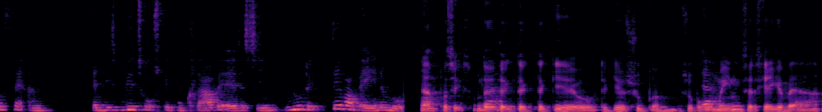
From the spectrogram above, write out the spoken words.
adfærden, at vi, vi to skal kunne klappe af det og sige, nu det, det var vanemål. Ja, præcis. Det, Ja. det, det, det, giver jo, det giver jo super, super god Ja. mening, så det skal ikke være...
